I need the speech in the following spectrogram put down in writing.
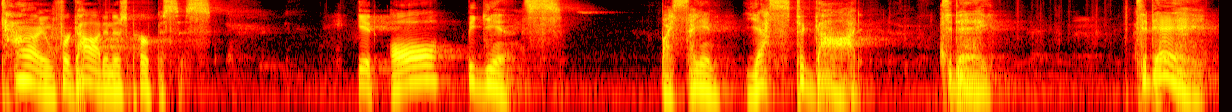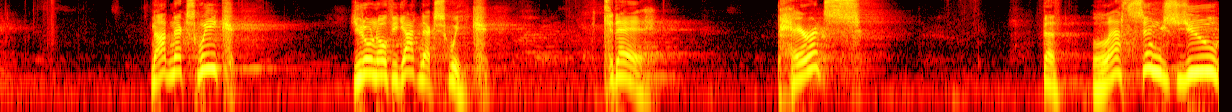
time for God and His purposes. It all begins by saying yes to God today. Today. Not next week. You don't know if you got next week. Today. Parents, the lessons you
